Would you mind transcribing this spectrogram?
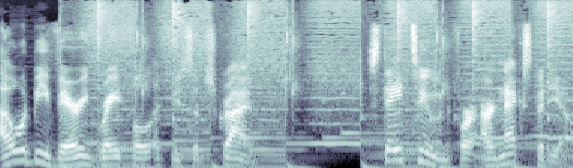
I would be very grateful if you subscribe. Stay tuned for our next video.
